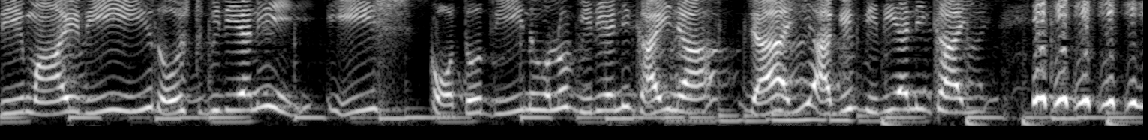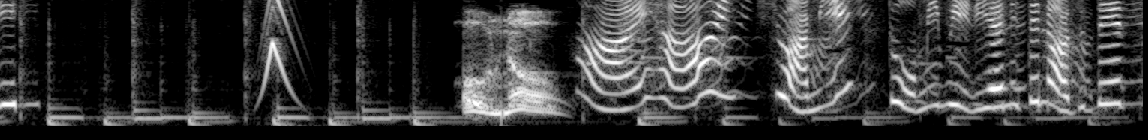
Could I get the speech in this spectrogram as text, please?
ইরি মাইরি রোস্ট বিরিয়ানি। ইস কতদিন হলো বিরিয়ানি খাই না। যাই আগে বিরিয়ানি খাই। হাই হাই স্বামী তুমি বিরিয়ানিতে নজর দিয়েছ?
